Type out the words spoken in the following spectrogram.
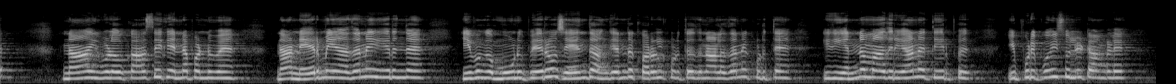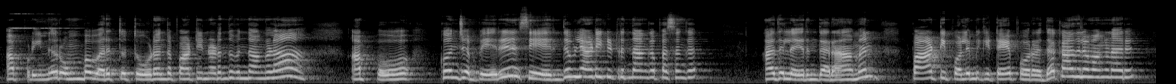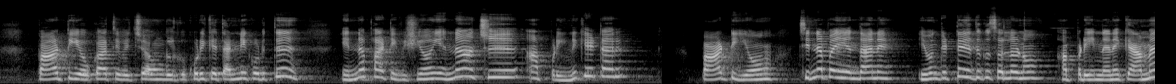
நான் இவ்வளோ காசுக்கு என்ன பண்ணுவேன்? நான் நேர்மையாக தானே இருந்தேன். இவங்க மூணு பேரும் சேர்ந்து அங்கேருந்து குரல் கொடுத்ததுனால தானே கொடுத்தேன். இது என்ன மாதிரியான தீர்ப்பு? இப்படி போய் சொல்லிட்டாங்களே. அப்படின்னு ரொம்ப வருத்தத்தோடு அந்த பாட்டி நடந்து வந்தாங்களா? அப்போது கொஞ்சம் பேர் சேர்ந்து விளையாடிக்கிட்டு இருந்தாங்க பசங்க. அதில் இருந்த ராமன் பாட்டி புலம்பிக்கிட்டே போகிறத காதில் வாங்கினாரு. பாட்டியை உட்காத்தி வச்சு அவங்களுக்கு குடிக்க தண்ணி கொடுத்து என்ன பாட்டி விஷயம்? என்ன ஆச்சு? அப்படின்னு கேட்டார். பாட்டியும் சின்ன பையன் தானே இவங்கிட்ட எதுக்கு சொல்லணும்? அப்படின்னு நினைக்காம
